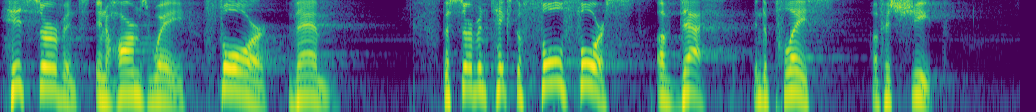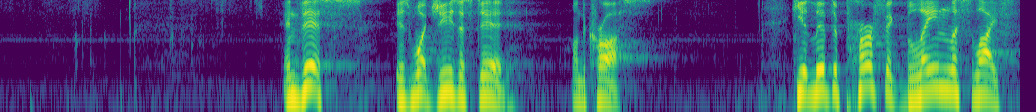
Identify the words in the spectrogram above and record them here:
his servants in harm's way for them. The servant takes the full force of death in the place of his sheep. And this is what Jesus did on the cross. He had lived a perfect, blameless life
